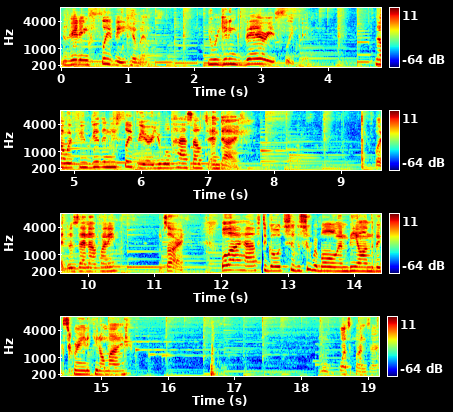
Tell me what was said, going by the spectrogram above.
You're getting sleepy, human. You are getting very sleepy. Now, if you get any sleepier, you will pass out and die. Wait, was that not funny? I'm sorry. Well, I have to go to the Super Bowl and be on the big screen if you don't mind. Once upon a time.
